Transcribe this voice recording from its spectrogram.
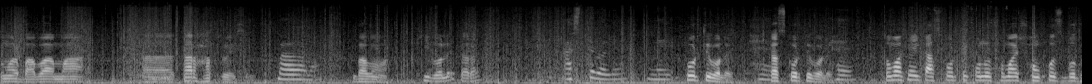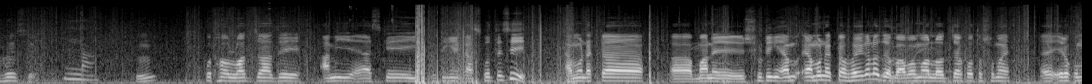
তোমার বাবা মা কার হাত রয়েছে? বাবা মা। কি বলে তারা? আসতে বলে মানে করতে বলে কাজ করতে বলে। হ্যাঁ। তোমাকে এই কাজ করতে কোনো সময় সংকোচ বোধ হয়েছে? না। হুম? কোথাও লজ্জা যে আমি আজকে এই শুটিংয়ে কাজ করতেছি এমন একটা মানে শুটিং এমন একটা হয়ে গেল যে বাবা মা লজ্জা কত সময় এরকম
